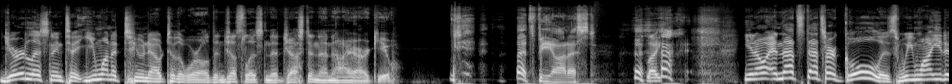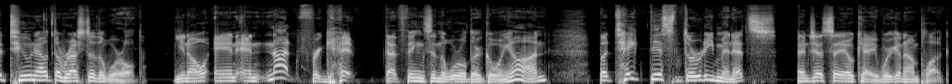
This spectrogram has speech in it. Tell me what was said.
you're listening to, you want to tune out to the world and just listen to Justin and I argue Let's be honest. like you know and that's that's our goal is we want you to tune out the rest of the world you know and and not forget that things in the world are going on but take this 30 minutes and just say okay we're going to unplug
